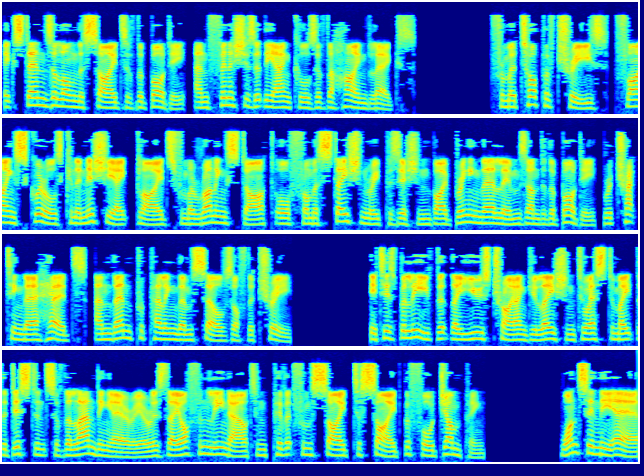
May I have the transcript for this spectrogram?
extends along the sides of the body, and finishes at the ankles of the hind legs. From atop of trees, flying squirrels can initiate glides from a running start or from a stationary position by bringing their limbs under the body, retracting their heads, and then propelling themselves off the tree. It is believed that they use triangulation to estimate the distance of the landing area as they often lean out and pivot from side to side before jumping. Once in the air,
